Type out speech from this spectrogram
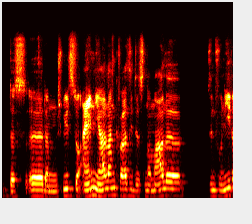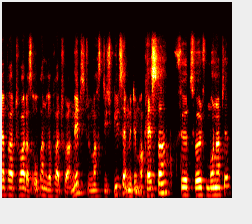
das, äh, dann spielst du ein Jahr lang quasi das normale Sinfonierepertoire, das Opernrepertoire mit. Du machst die Spielzeit mit dem Orchester für zwölf Monate.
